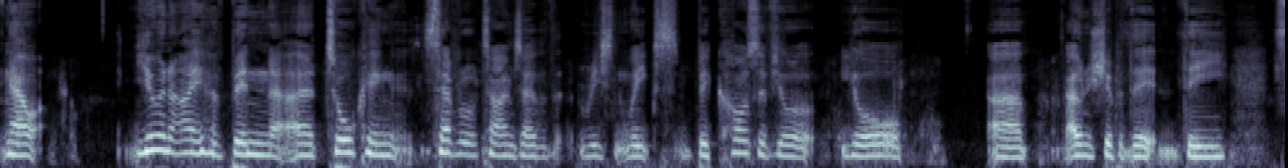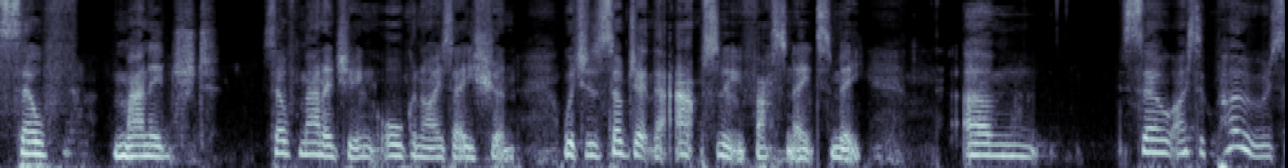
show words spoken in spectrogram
now, you and I have been uh, talking several times over the recent weeks because of your your uh, ownership of the the self managed self managing organisation, which is a subject that absolutely fascinates me. Um, so I suppose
